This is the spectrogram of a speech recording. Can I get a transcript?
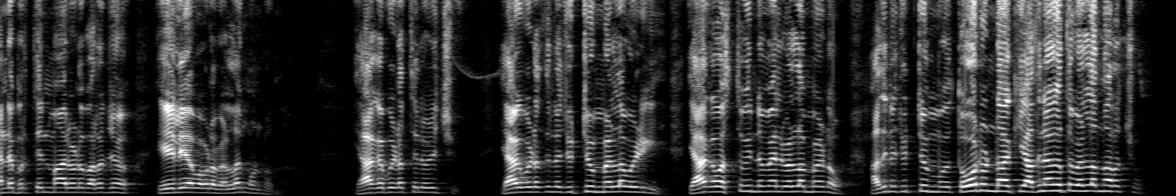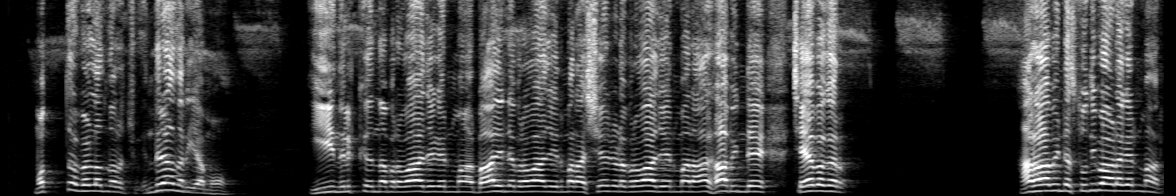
തന്റെ ഭൃത്യന്മാരോട് പറഞ്ഞു ഏലിയാവ് അവിടെ വെള്ളം കൊണ്ടുവന്നു. യാഗപീഠത്തിലൊഴിച്ചു യാഗപീഠത്തിന്റെ ചുറ്റും വെള്ളം ഒഴുകി. യാഗവസ്തുവിന്റെ മേൽ വെള്ളം വേണോ. അതിന് ചുറ്റും തോടുണ്ടാക്കി അതിനകത്ത് വെള്ളം നിറച്ചു. മൊത്തം വെള്ളം നിറച്ചു. എന്തിനാണെന്നറിയാമോ? ഈ നിൽക്കുന്ന പ്രവാചകന്മാർ ബാലിന്റെ പ്രവാചകന്മാർ അശേരയുടെ പ്രവാചകന്മാർ ആഹാബിന്റെ ചേവകർ ആഹാബിന്റെ സ്തുതിപാഠകന്മാർ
